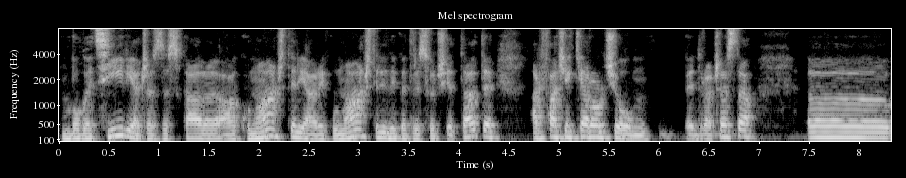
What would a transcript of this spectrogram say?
îmbogățirii, această scară a cunoașterii, a recunoașterii de către societate, ar face chiar orice om pentru aceasta. Uh,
